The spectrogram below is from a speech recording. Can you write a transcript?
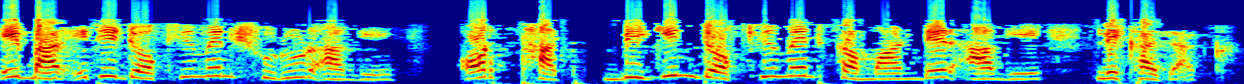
এবার এটি ডকুমেন্ট শুরুর আগে, অর্থাৎ বেগিন ডকুমেন্ট কমান্ড এর আগে লেখা যাক।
